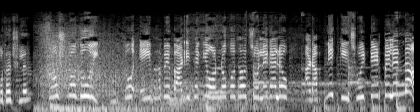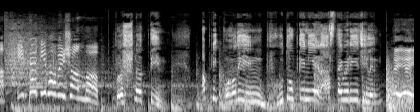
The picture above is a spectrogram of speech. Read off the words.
কোথায় ছিলেন? প্রশ্ন দুই তো এইভাবে বাড়ি থেকে অন্য কোথাও চলে গেল আর আপনি কিছুই টের পেলেন না? এটা কীভাবে সম্ভব? প্রশ্ন তিন আপনি কোনোদিন ভূতকে নিয়ে রাস্তায় বেরিয়েছিলেন? এই এই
